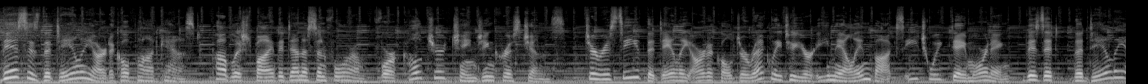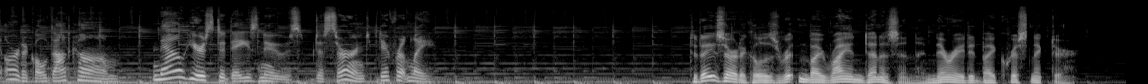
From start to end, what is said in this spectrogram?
This is the Daily Article Podcast, published by the Denison Forum for Culture Changing Christians. To receive the daily article directly to your email inbox each weekday morning, visit thedailyarticle.com. Now, here's today's news, discerned differently. Today's article is written by Ryan Denison and narrated by Chris Nichter.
